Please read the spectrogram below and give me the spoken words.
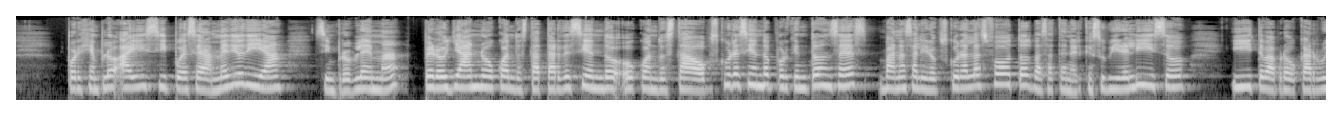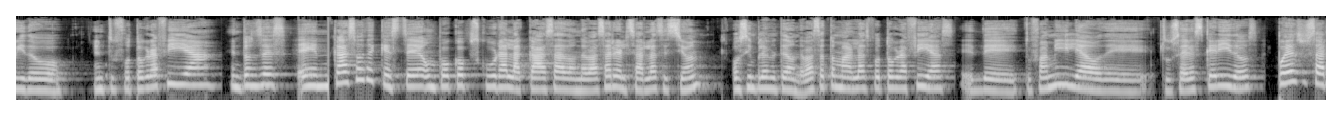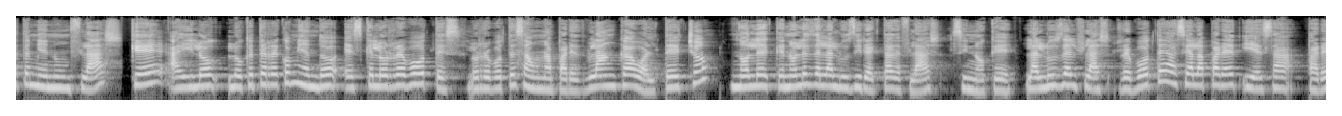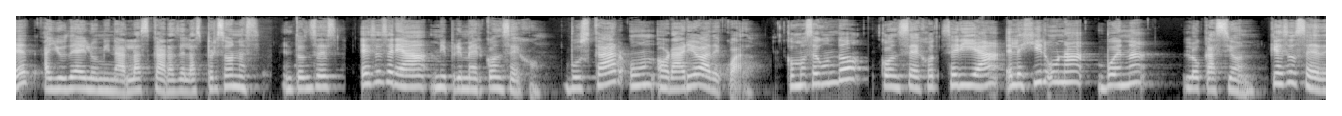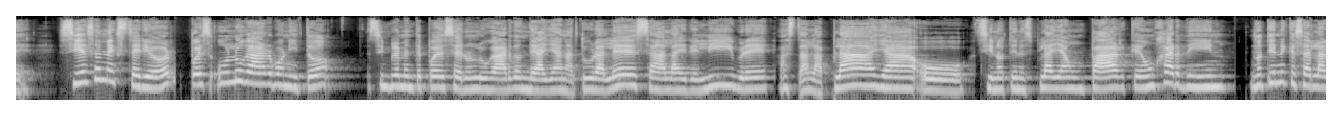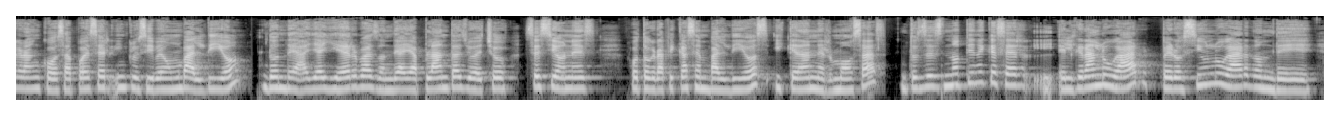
Por ejemplo, ahí sí puede ser a mediodía, sin problema, pero ya no cuando está atardeciendo o cuando está oscureciendo porque entonces van a salir oscuras las fotos, vas a tener que subir el ISO y te va a provocar ruido en tu fotografía. Entonces, en caso de que esté un poco oscura la casa donde vas a realizar la sesión, o simplemente donde vas a tomar las fotografías eh, de tu familia o de tus seres queridos, puedes usar también un flash que ahí lo, lo que te recomiendo es que lo rebotes, lo rebotes a una pared blanca o al techo no le, que no les dé la luz directa de flash, sino que la luz del flash rebote hacia la pared y esa pared ayude a iluminar las caras de las personas. Entonces, ese sería mi primer consejo, buscar un horario adecuado. Como segundo consejo sería elegir una buena locación. ¿Qué sucede? Si es en exterior, pues un lugar bonito Simplemente puede ser un lugar donde haya naturaleza, al aire libre, hasta la playa o si no tienes playa, un parque, un jardín. No tiene que ser la gran cosa, puede ser inclusive un baldío donde haya hierbas, donde haya plantas. Yo he hecho sesiones fotográficas en baldíos y quedan hermosas. Entonces no tiene que ser el gran lugar, pero sí un lugar donde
